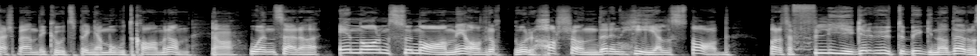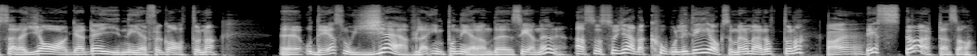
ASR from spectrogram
Crash Bandicoot springa mot kameran. Ja. Och en så här äh, enorm tsunami av råttor har sönder en hel stad. Bara så här flyger ut ur byggnader och så här jagar dig ner för gatorna. Eh, och det är så jävla imponerande scener. Alltså så jävla cool idé också med de här råttorna. Ja. Det är stört alltså.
